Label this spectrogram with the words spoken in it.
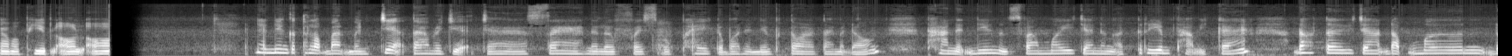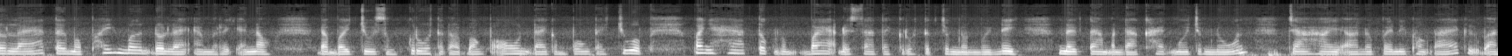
កម្មភាពល្អល្អ អ្នកនាងក៏ធ្លាប់បានបញ្ជាក់តាមរយៈចាសារនៅលើ Facebook Page របស់អ្នកនាងផ្ទាល់តែម្ដង ថាអ្នកនាងនឹងស្វាមីចានឹងត្រៀមថវិកាដោះទៅចា100000ដុល្លារទៅ200,000ដុល្លារអាមេរិកឯណោះដើម្បីជួយសង្គ្រោះទៅដល់បងប្អូន ដែលកំពុងតែជួប បញ្ហាទុក្ខលំបាកដោយសារតែគ្រោះទឹកជំនន់មួយនេះ នៅតាមបណ្ដាខេត្តមួយចំនួន ចាហើយនៅពេលនេះផងដែរគឺបាន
